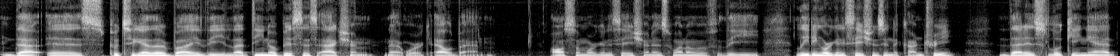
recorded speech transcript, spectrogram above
that is put together by the Latino Business Action Network, LBAN. Awesome organization. It's one of the leading organizations in the country that is looking at,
